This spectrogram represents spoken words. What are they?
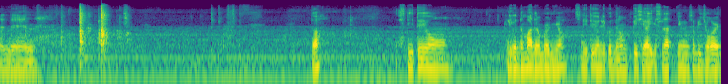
And then, ito dito yung likod ng motherboard nyo. Tapos dito yung likod ng PCI slot yung sa video card.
